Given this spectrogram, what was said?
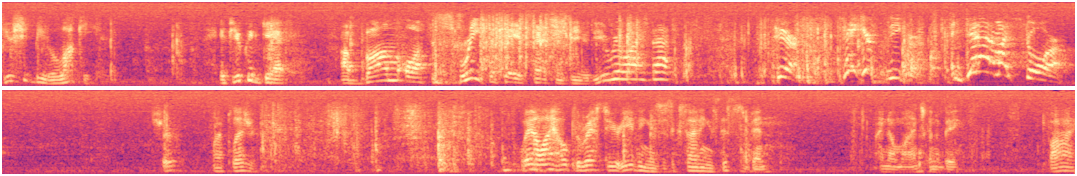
you should be lucky if you could get a bum off the street to pay attention to you. Do you realize that? Here, take your sneakers and get out of my store. Sure. My pleasure. Well, I hope the rest of your evening is as exciting as this has been. I know mine's going to be. Bye.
